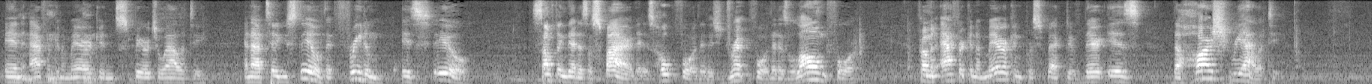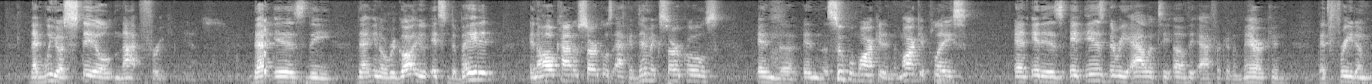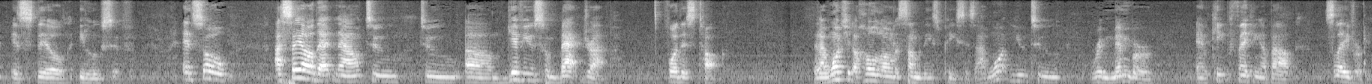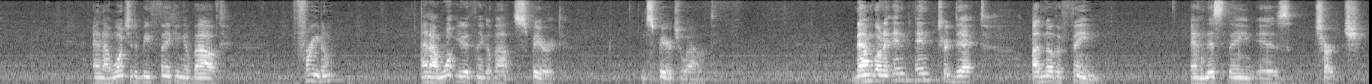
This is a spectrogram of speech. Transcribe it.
in African American spirituality. And I tell you still that freedom is still something that is aspired, that is hoped for, that is dreamt for, that is longed for. From an African American perspective, there is the harsh reality that we are still not free. That is the that you know regard it's debated in all kind of circles, academic circles, in the in the supermarket, in the marketplace, and it is it is the reality of the African American that freedom is still elusive. And so I say all that now to, to um, give you some backdrop for this talk. That I want you to hold on to some of these pieces. I want you to remember and keep thinking about slavery. And I want you to be thinking about freedom. And I want you to think about spirit and spirituality. Now I'm going to in, interdict another theme, and this theme is church.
